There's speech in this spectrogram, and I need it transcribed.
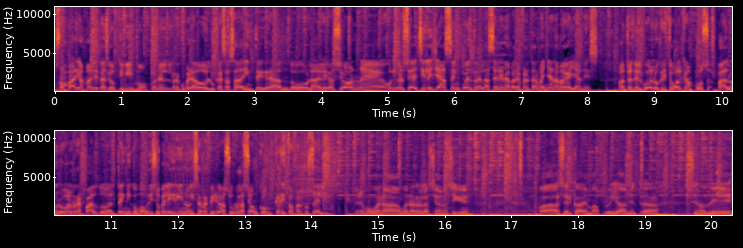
Son varias maletas de optimismo. Con el recuperado Lucas Asada integrando la delegación, eh, Universidad de Chile ya se encuentra en La Serena para enfrentar mañana a Magallanes. Antes del vuelo, Cristóbal Campos valoró el respaldo del técnico Mauricio Pellegrino y se refirió a su relación con Christopher Toselli. Tenemos buena, buena relación, así que va a ser cada vez más fluida mientras se nos dé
